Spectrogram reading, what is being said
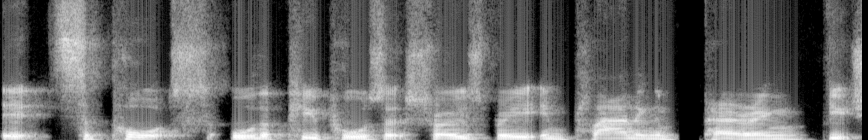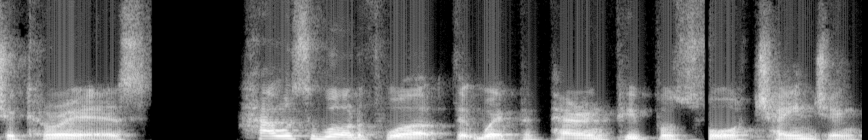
it supports all the pupils at Shrewsbury in planning and preparing future careers. How is the world of work that we're preparing pupils for changing?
